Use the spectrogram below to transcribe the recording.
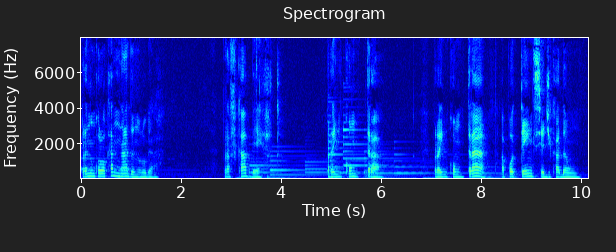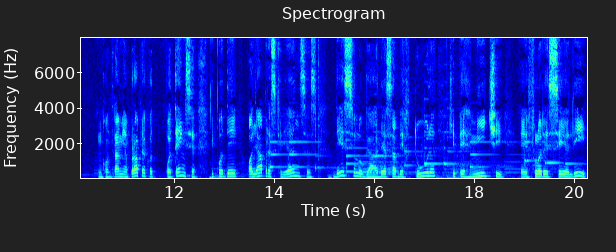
para não colocar nada no lugar, para ficar aberto, para encontrar, para encontrar a potência de cada um, encontrar minha própria potência e poder olhar para as crianças desse lugar, dessa abertura que permite é, florescer ali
